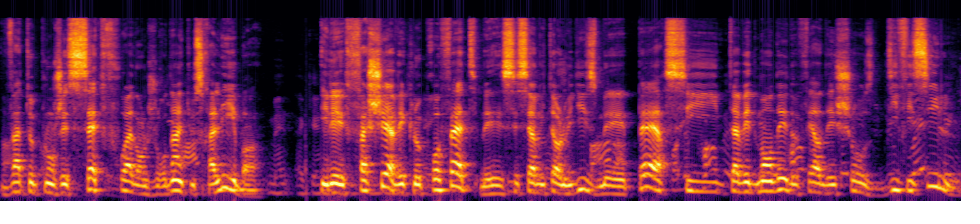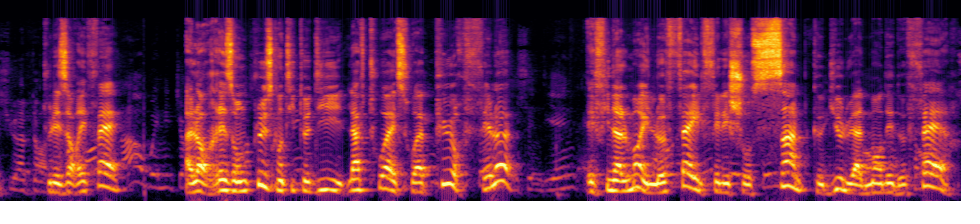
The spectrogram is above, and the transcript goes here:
Va te plonger sept fois dans le Jourdain et tu seras libre. Il est fâché avec le prophète, mais ses serviteurs lui disent Mais Père, s'il t'avait demandé de faire des choses difficiles, tu les aurais fait. Alors raison de plus quand il te dit Lave-toi et sois pur, fais-le. Et finalement, il le fait, il fait les choses simples que Dieu lui a demandé de faire.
